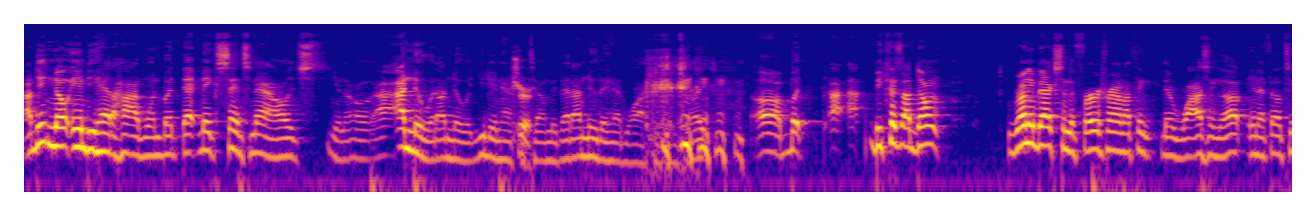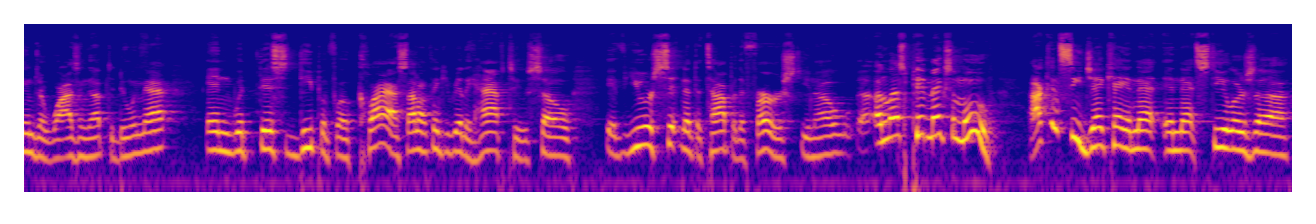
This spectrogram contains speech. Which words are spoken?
I didn't know Indy had a high one, but that makes sense now. It's you know I, I knew it. I knew it. You didn't have Sure. to tell me that. I knew they had Washington, right? uh, but I, I, because I don't running backs in the first round, I think they're wising up. NFL teams are wising up to doing that. And with this deep of a class, I don't think you really have to. So if you're sitting at the top of the first, you know, unless Pitt makes a move, I can see J.K. in that in that Steelers uh,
